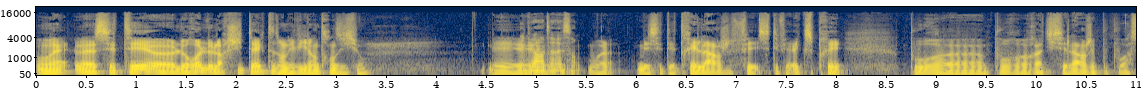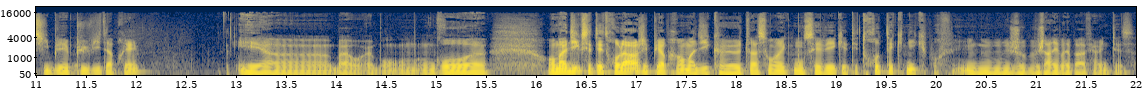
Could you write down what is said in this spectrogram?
Ouais, euh, c'était euh, le rôle de l'architecte dans les villes en transition. Et, Hyper intéressant. euh, voilà, mais c'était très large, fait, c'était fait exprès pour, pour ratisser large et pour pouvoir cibler plus vite après. Et euh, bah ouais, bon, en, gros, euh, on m'a dit que c'était trop large et puis après on m'a dit que de toute façon avec mon CV qui était trop technique pour, une- je j'arriverais pas à faire une thèse.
